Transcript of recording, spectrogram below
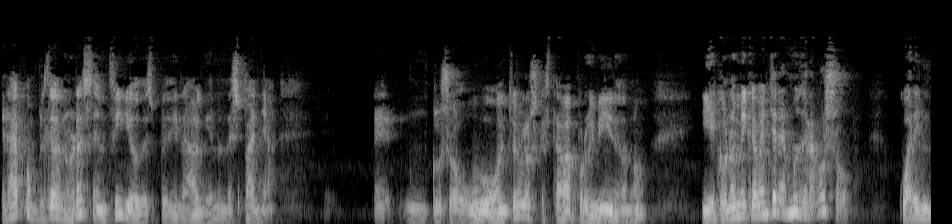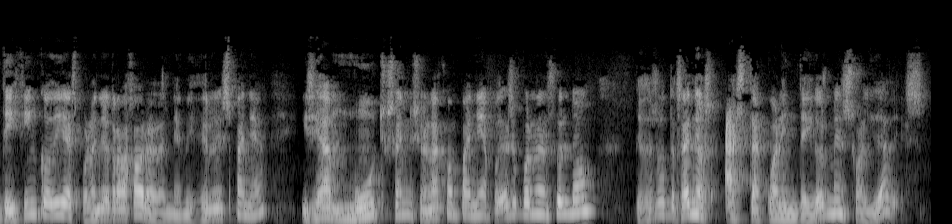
era complicado, no era sencillo despedir a alguien en España. Eh, incluso hubo momentos en los que estaba prohibido, ¿no? Y económicamente era muy gravoso. 45 días por año trabajador era la indemnización en España y si era muchos años en la compañía podía suponer un sueldo de dos o tres años, hasta 42 mensualidades.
